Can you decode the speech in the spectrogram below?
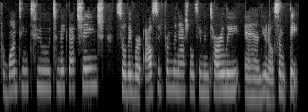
for wanting to to make that change. So they were ousted from the national team entirely. And you know, some they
